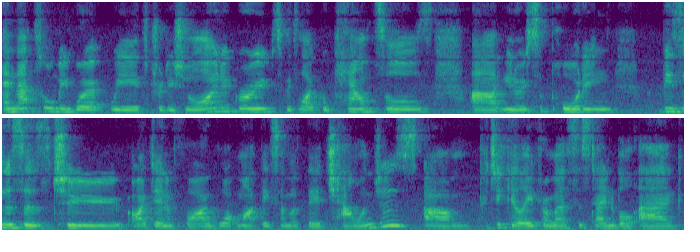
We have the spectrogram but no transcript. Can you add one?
And that's when we work with traditional owner groups, with local councils, uh, you know, supporting businesses to identify what might be some of their challenges, um, particularly from a sustainable ag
